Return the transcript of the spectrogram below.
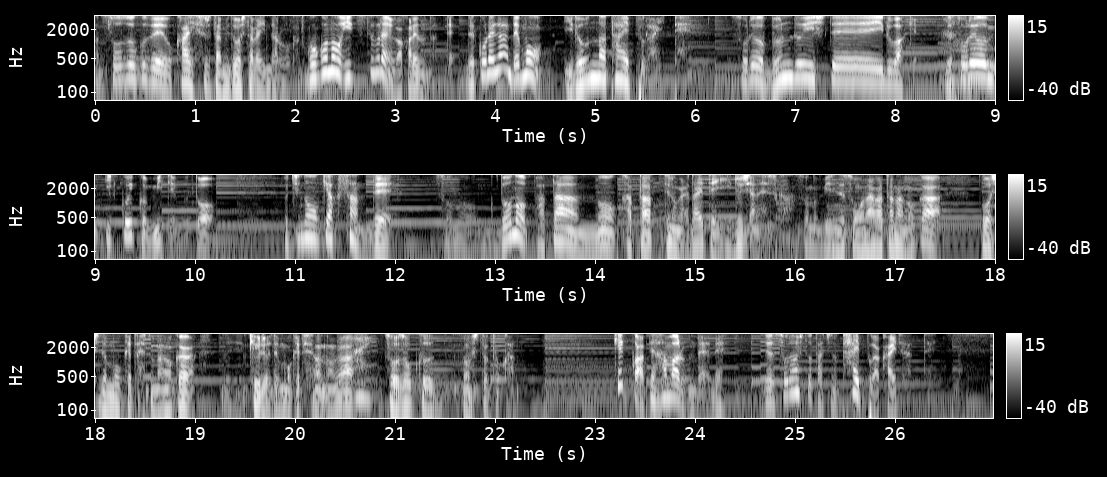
あと相続税を回避するためにどうしたらいいんだろうかここの5つぐらいに分かれるんだって。でこれがでもいろんなタイプがいてそれを分類しているわけ。でそれを一個一個見ていくとうちのお客さんでそのどのパターンの方っていうのが大体いるじゃないですか。そのビジネスオーナー型なのか投資で儲けた人なのか給料で儲けた人なのか、はい。相続の人とか。結構当てはまるんだよねでその人たちのタイプが書いてあって、え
